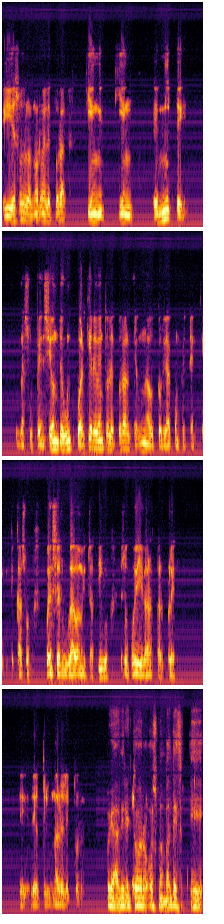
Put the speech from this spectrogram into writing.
Y eso es la norma electoral. Quien, quien emite la suspensión de un, cualquier evento electoral es una autoridad competente. En este caso puede ser juzgado administrativo, eso puede llegar hasta el pleno del Tribunal Electoral. Oiga, director Osman Valdés, eh,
